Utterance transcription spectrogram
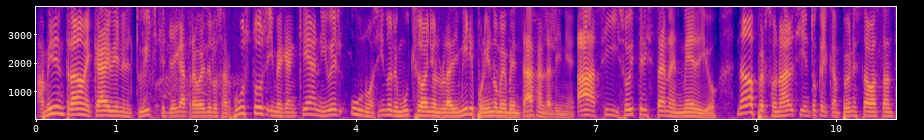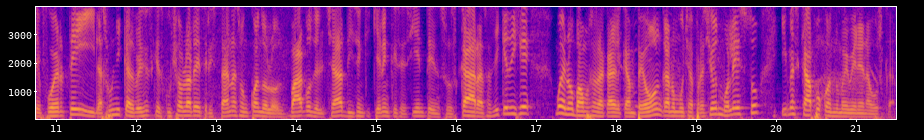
A mí de entrada me cae bien el Twitch que llega a través de los arbustos y me ganquea a nivel 1, haciéndole mucho daño al Vladimir y poniéndome ventaja en la línea. Ah, sí, soy Tristana en medio. Nada personal, siento que el campeón está bastante fuerte y las únicas veces que escucho hablar de Tristana son cuando los vagos del chat dicen que quieren que se siente en sus caras. Así que dije, bueno, vamos a sacar el campeón, gano mucha presión, molesto y me escapo cuando me vienen a buscar.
